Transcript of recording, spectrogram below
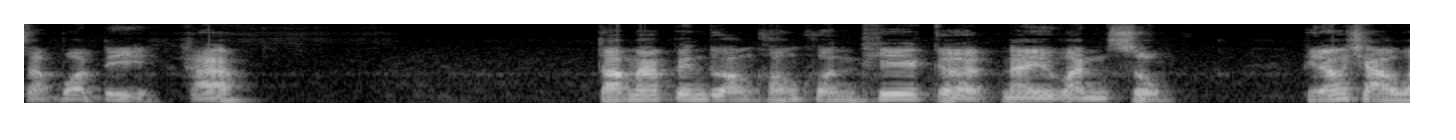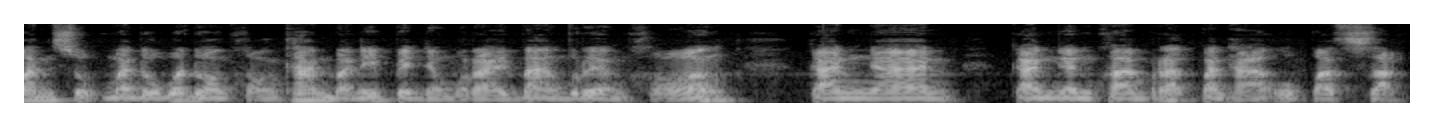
สบดีครับ ต่อมาเป็นดวงของคนที่เกิดในวันศุกร์พี่น้องชาววันศุกร์มาดูว่าดวงของท่านวันนี้เป็นอย่างไรบ้างเรื่องของการงาน การเงินความรักปัญหาอุปสรรค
